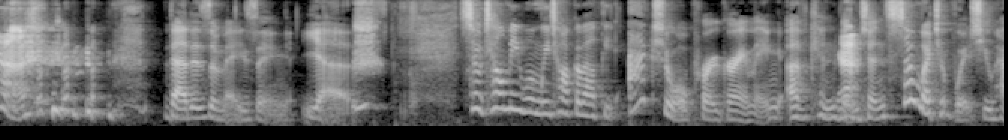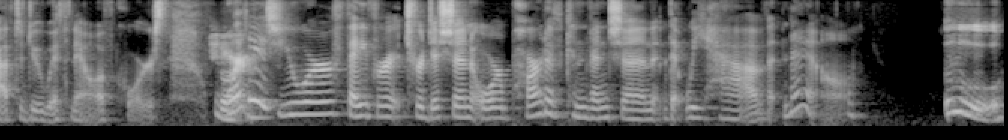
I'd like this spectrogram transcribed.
yeah. that is amazing. Yes. So tell me when we talk about the actual programming of convention, yeah. so much of which you have to do with now, of course. Sure. What is your favorite tradition or part of convention that we have now? Ooh,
